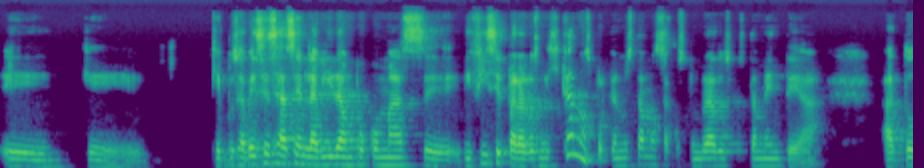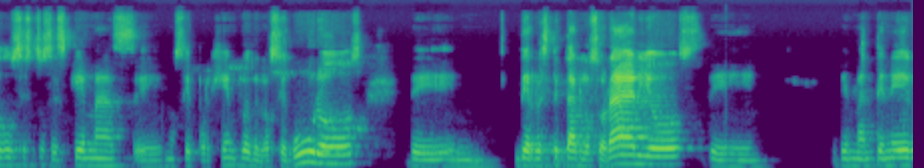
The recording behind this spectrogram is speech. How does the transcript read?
que que pues a veces hacen la vida un poco más eh, difícil para los mexicanos porque no estamos acostumbrados justamente a, todos estos esquemas, eh, no sé, por ejemplo, de los seguros, de, respetar los horarios, de, mantener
